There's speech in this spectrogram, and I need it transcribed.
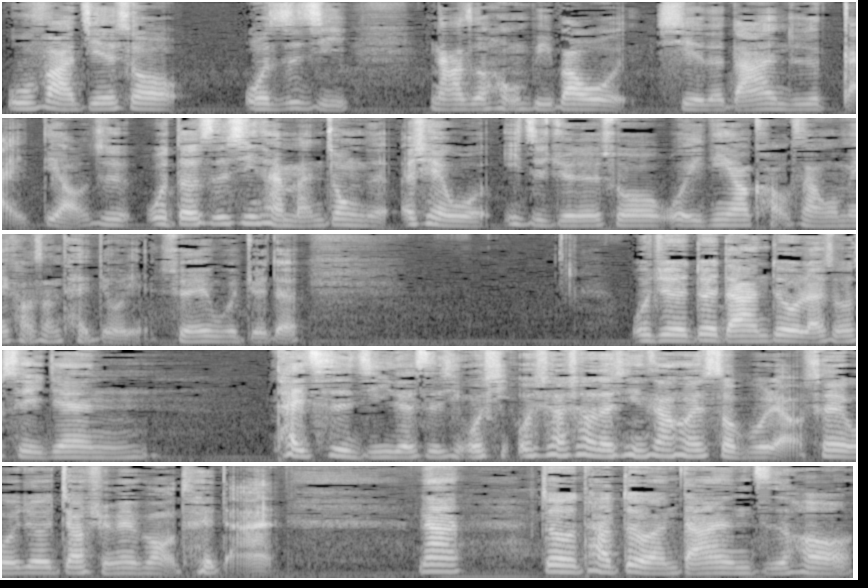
无法接受我自己拿着红笔把我写的答案就是改掉，就是我得失心还蛮重的，而且我一直觉得说我一定要考上，我没考上太丢脸，所以我觉得，我觉得对答案对我来说是一件太刺激的事情，我心我小小的心脏会受不了，所以我就叫学妹帮我对答案。那就他对完答案之后，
